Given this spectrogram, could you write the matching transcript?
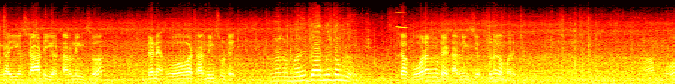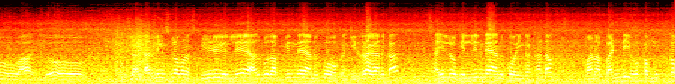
ఇంకా ఇక స్టార్ట్ ఇక టర్నింగ్స్ ఇట్లానే ఓవర్ టర్నింగ్స్ ఉంటాయి. మరీ దారుణం ఇంకా ఘోరంగా ఉంటాయి టర్నింగ్స్ చెప్తున్నాగా మరి. అమ్మో అయ్యో. ఇట్లా టర్నింగ్స్లో మనం స్పీడ్గా వెళ్ళి అదుపు తప్పిందే అనుకో ఒక గిర్ర కనుక సైడ్లోకి వెళ్ళిందే అనుకో ఇంకా కథం మన బండి ఒక ముక్క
